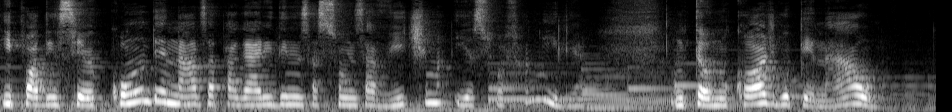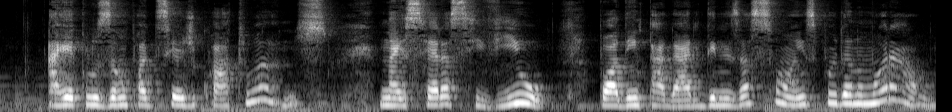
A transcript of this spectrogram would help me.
e podem ser condenados a pagar indenizações à vítima e à sua família. Então, no Código Penal, a reclusão pode ser de quatro anos. Na esfera civil, podem pagar indenizações por dano moral.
